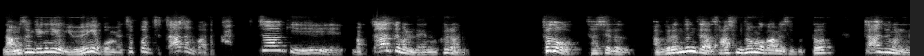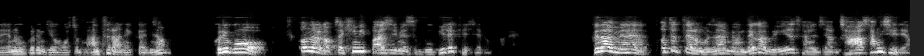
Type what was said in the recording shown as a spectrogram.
남성 경리 유행에 보면 첫 번째 짜증 받아 갑자기 막 짜증을 내는 그런 저도 사실은 안 그랬는데 40 넘어가면서부터 짜증을 내는 그런 경우가 좀 많더라니까요. 그리고 날 갑자기 힘이 빠지면서 무기력해지는 거예요. 그 다음에 어떨 때는 뭐냐면 내가 왜 이래 살지 하면 자아 상실형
